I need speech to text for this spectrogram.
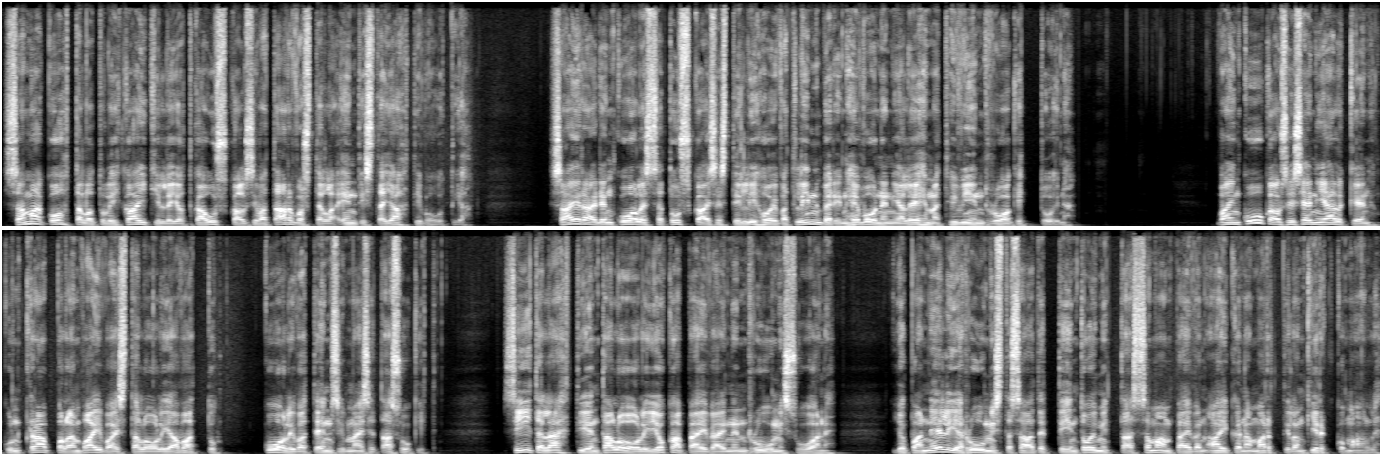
Sama kohtalo tuli kaikille, jotka uskalsivat arvostella entistä jahtivoutia. Sairaiden kuolessa tuskaisesti lihoivat Linberin hevonen ja lehmät hyvin ruokittuina. Vain kuukausi sen jälkeen, kun Kraappalan vaivaistalo oli avattu, kuolivat ensimmäiset asukit. Siitä lähtien talo oli jokapäiväinen ruumisuone. Jopa neljä ruumista saatettiin toimittaa saman päivän aikana Marttilan kirkkomaalle.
